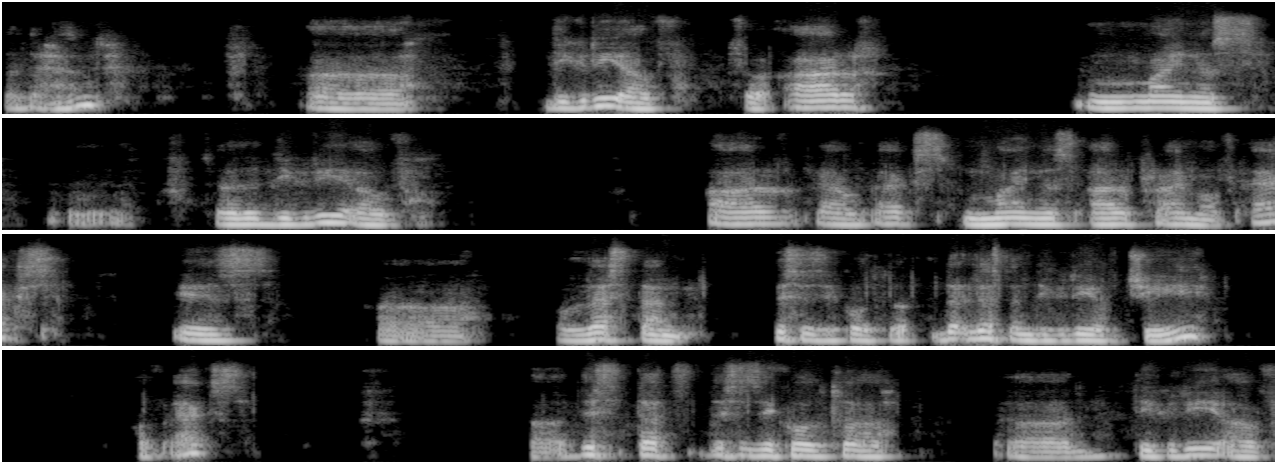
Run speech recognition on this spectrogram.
the other hand, uh, degree of so r minus so the degree of r of x minus r prime of x is uh, less than this is equal to less than degree of g of x. Uh, this that's this is equal to uh, degree of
